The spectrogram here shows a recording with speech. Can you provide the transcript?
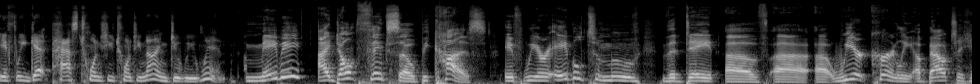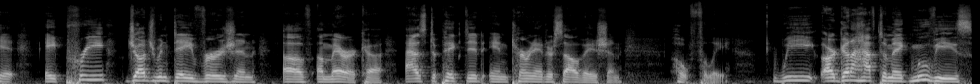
if we get past 2029, do we win? Maybe? I don't think so because if we are able to move the date of, uh, uh, we are currently about to hit a pre Judgment Day version of America as depicted in Terminator Salvation. Hopefully. We are going to have to make movies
